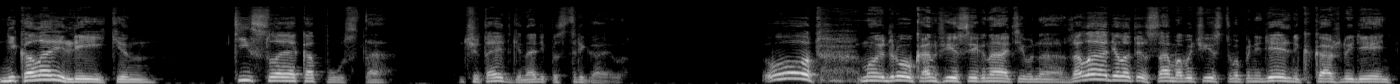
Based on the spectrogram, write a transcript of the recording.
Николай Лейкин. Кислая капуста. Читает Геннадий Постригайло. Вот, мой друг Анфиса Игнатьевна, заладила ты с самого чистого понедельника каждый день.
